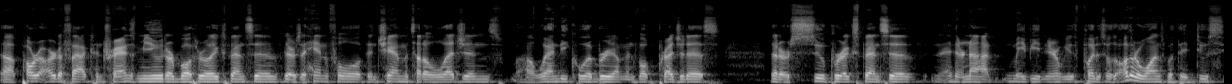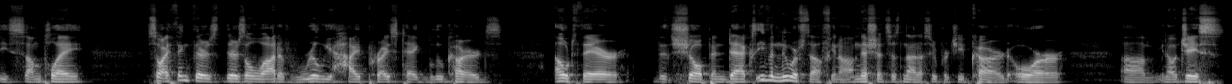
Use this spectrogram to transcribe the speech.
Uh, Power Artifact and Transmute are both really expensive. There's a handful of enchantments out of Legends, uh, Land Equilibrium, Invoke Prejudice. that are super expensive, and they're not maybe near we've played as with other ones, but they do see some play. So I think there's there's a lot of really high price tag blue cards out there that show up in decks, even newer stuff. You know, Omniscience is not a super cheap card, or um, you know, Jace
